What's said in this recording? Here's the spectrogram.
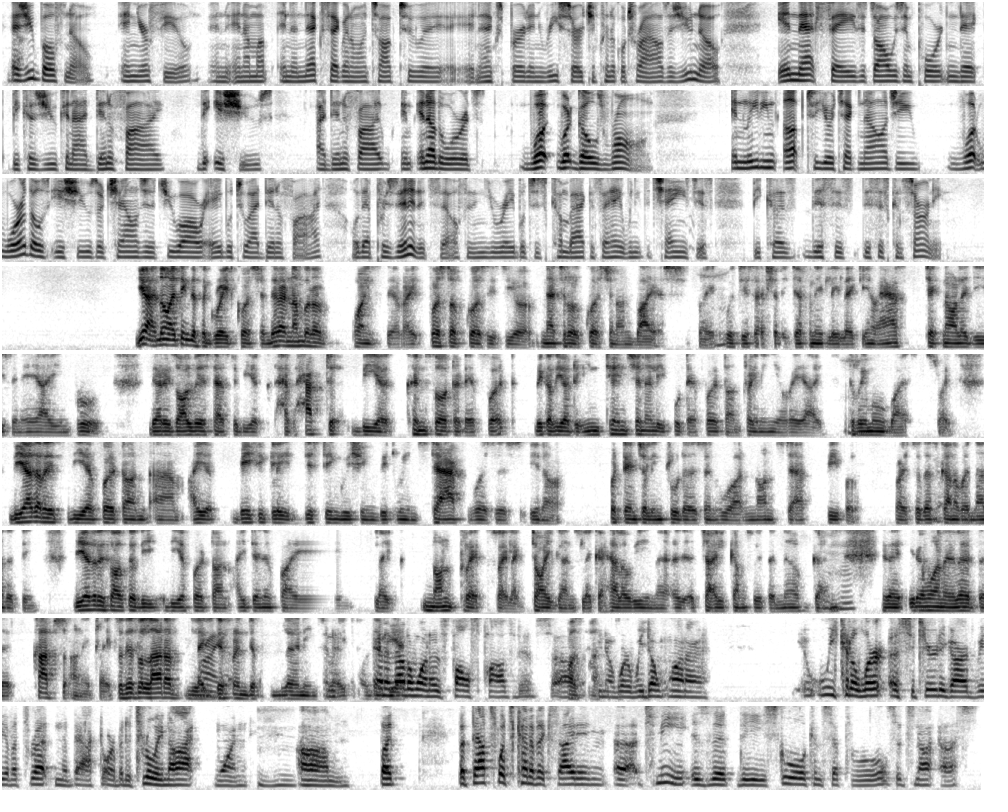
As you both know, in your field, and, and I'm up in the next segment. I want to talk to a, an expert in research and clinical trials. As you know, in that phase, it's always important that because you can identify the issues, identify, in, in other words, what what goes wrong. In leading up to your technology, what were those issues or challenges that you all were able to identify or that presented itself, and you were able to come back and say, "Hey, we need to change this because this is this is concerning." Yeah, no, I think that's a great question. There are a number of points there, right? First, of course, is your natural question on bias, right? Mm-hmm. Which is actually definitely like you know, as technologies and AI improve, there is always has to be a have have to be a concerted effort because you have to intentionally put effort on training your AI mm-hmm. to remove biases, right? The other is the effort on um, I basically distinguishing between staff versus you know potential intruders and who are non-staff people right so that's yeah. kind of another thing the other is also the the effort on identifying like non-threats right like toy guns like a halloween a, a child comes with a nerf gun mm-hmm. right? you don't want to alert the cops on it right so there's a lot of like right. different different learnings and, right and another one is false positives uh, false you know where we don't want to we could alert a security guard we have a threat in the back door but it's really not one mm-hmm. um, but but that's what's kind of exciting uh, to me is that the school can set the rules. It's not us.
